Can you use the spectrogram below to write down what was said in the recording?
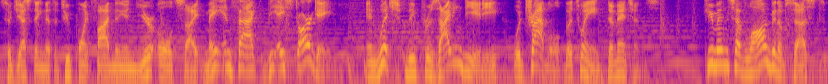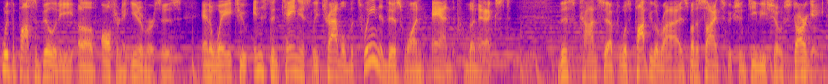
suggesting that the 2.5 million year old site may in fact be a stargate in which the presiding deity would travel between dimensions. Humans have long been obsessed with the possibility of alternate universes and a way to instantaneously travel between this one and the next. This concept was popularized by the science fiction TV show Stargate,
